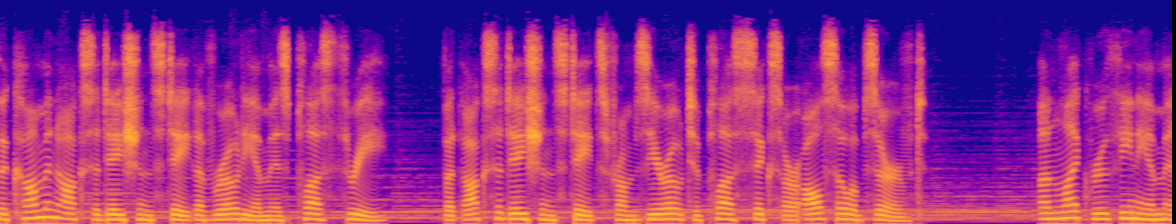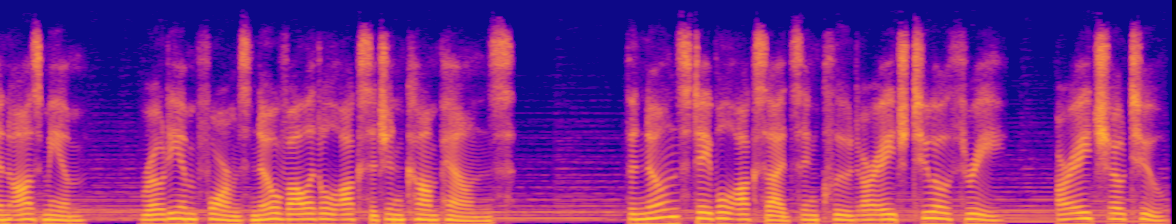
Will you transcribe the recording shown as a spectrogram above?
The common oxidation state of rhodium is plus 3, but oxidation states from 0 to plus 6 are also observed. Unlike ruthenium and osmium, rhodium forms no volatile oxygen compounds. The known stable oxides include RH2O3, RHO2,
